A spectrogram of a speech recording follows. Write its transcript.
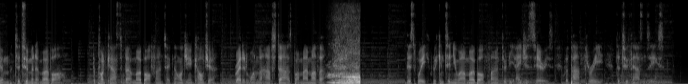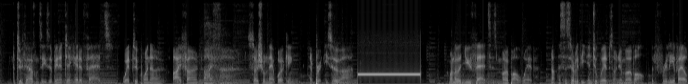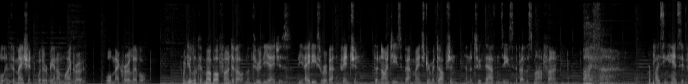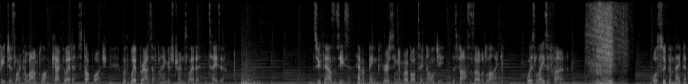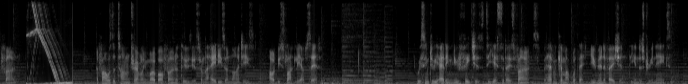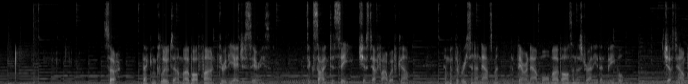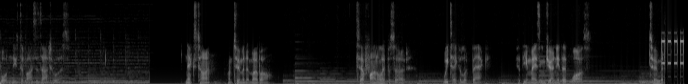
to Two Minute Mobile, the podcast about mobile phone technology and culture, rated one and a half stars by my mother. This week, we continue our mobile phone through the ages series with part 3, the 2000s. The 2000s have been a decade of fads Web 2.0, iPhone, iPhone, social networking, and Britney's hoo ha. One of the new fads is mobile web. Not necessarily the interwebs on your mobile, but freely available information, whether it be on a micro or macro level. When you look at mobile phone development through the ages, the 80s were about invention, the 90s about mainstream adoption, and the 2000s about the smartphone. iPhone. Replacing handset features like alarm clock, calculator, and stopwatch with web browser, language translator, and taser. 2000s haven't been progressing in mobile technology as fast as I would like. Where's laser phone? Or super magnet phone? If I was a time traveling mobile phone enthusiast from the 80s or 90s, I would be slightly upset. We seem to be adding new features to yesterday's phones, but haven't come up with that new innovation the industry needs. So, that concludes our mobile phone through the ages series. It's exciting to see just how far we've come, and with the recent announcement that there are now more mobiles in Australia than people, just how important these devices are to us. Next time on 2 Minute Mobile. It's our final episode. We take a look back at the amazing journey that was 2 Minute.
